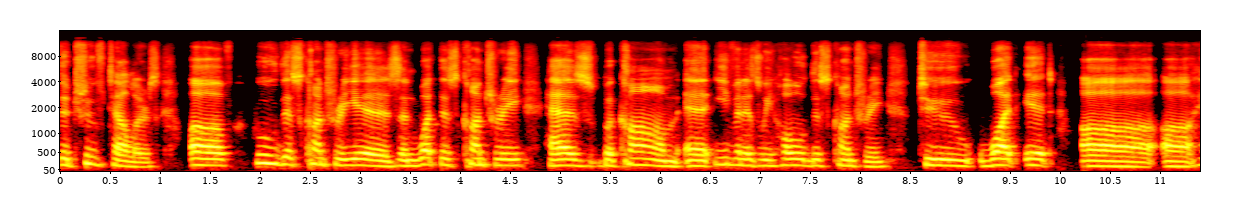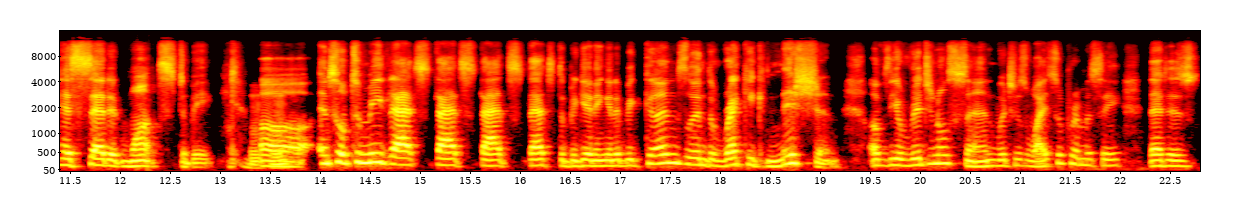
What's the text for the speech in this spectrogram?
the truth tellers of who this country is and what this country has become, uh, even as we hold this country to what it uh, uh, has said it wants to be. Mm-hmm. Uh, and so to me, that's that's that's that's the beginning, and it begins in the recognition of the original sin, which is white supremacy, that is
